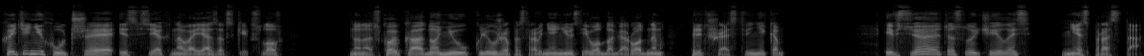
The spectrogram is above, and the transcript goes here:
Хоть и не худшее из всех новоязовских слов, но насколько оно неуклюже по сравнению с его благородным предшественником. И все это случилось неспроста.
